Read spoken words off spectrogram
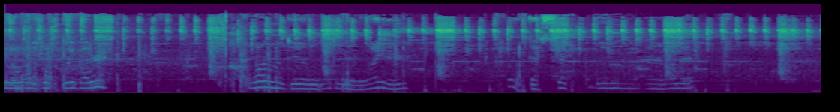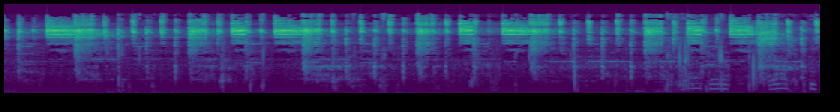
It always look way better. I want to do a little bit lighter. Like that stuff on it. Because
